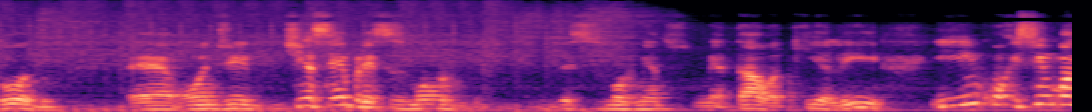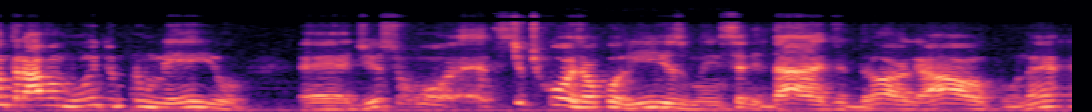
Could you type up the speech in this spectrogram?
todo, é, onde tinha sempre esses, mov esses movimentos metal aqui ali, e, e, se encontrava muito no meio é, disso, esse tipo de coisa, alcoolismo, insanidade, droga, álcool, né?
